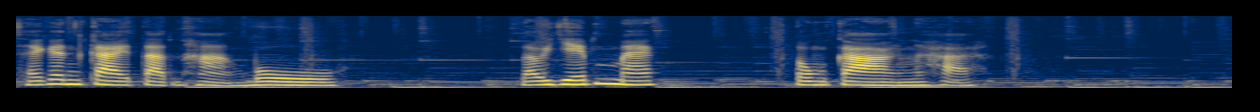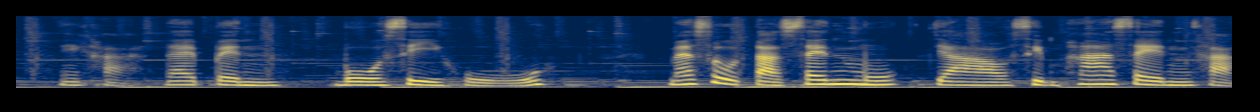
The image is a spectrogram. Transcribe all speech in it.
ใช้กรรไกรตัดหางโบ แล้วเย็บแม็กตรงกลางนะคะ นี่ค่ะ ได้เป็นโบสี่หู แม่สูตรตัดเส้นมุกยาว 15 เซนค่ะ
